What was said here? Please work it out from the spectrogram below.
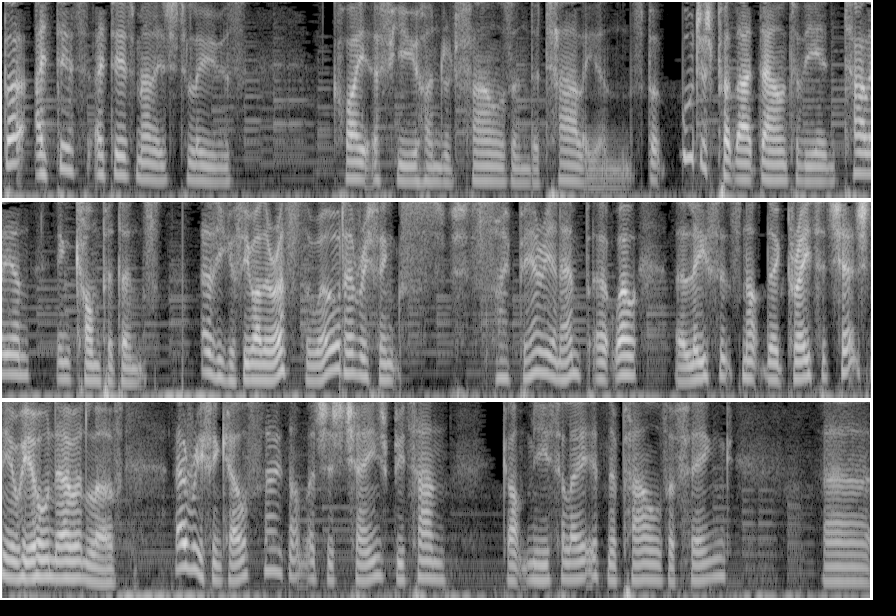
but I did, I did manage to lose quite a few hundred thousand Italians. But we'll just put that down to the Italian incompetence. As you can see by the rest of the world, everything's Siberian Empire. Uh, well, at least it's not the greater Chechnya we all know and love. Everything else, though, not much has changed. Bhutan got mutilated, Nepal's a thing. Uh,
